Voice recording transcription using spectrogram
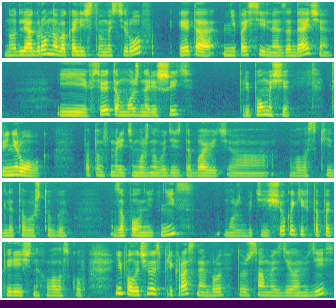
Но для огромного количества мастеров это непосильная задача, и все это можно решить при помощи тренировок. Потом, смотрите, можно вот здесь добавить э, волоски для того, чтобы заполнить низ, может быть, еще каких-то поперечных волосков. И получилась прекрасная бровь. То же самое сделаем здесь.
